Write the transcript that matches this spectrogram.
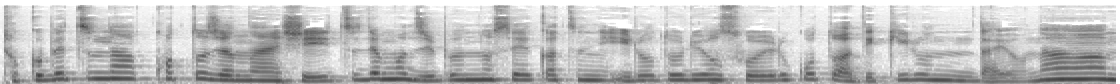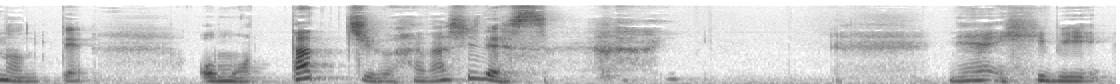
特別なことじゃないしいつでも自分の生活に彩りを添えることはできるんだよなーなんて思ったっちゅう話です。ね、日々、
